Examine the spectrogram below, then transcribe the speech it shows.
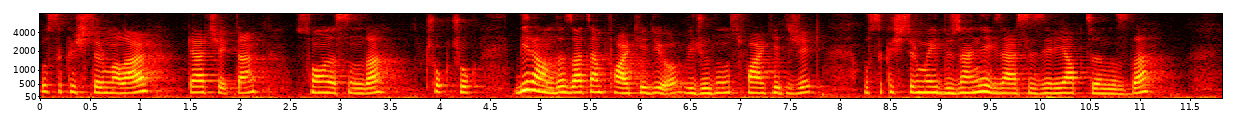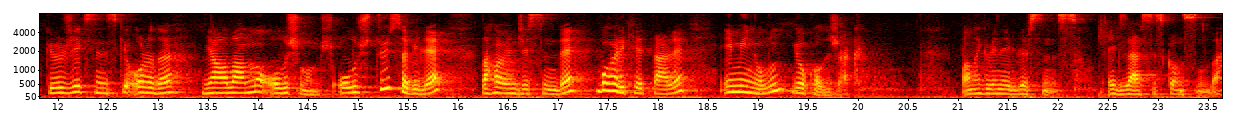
Bu sıkıştırmalar gerçekten sonrasında çok çok bir anda zaten fark ediyor. Vücudunuz fark edecek. Bu sıkıştırmayı düzenli egzersizleri yaptığınızda göreceksiniz ki orada yağlanma oluşmamış. Oluştuysa bile daha öncesinde bu hareketlerle emin olun yok olacak. Bana güvenebilirsiniz egzersiz konusunda.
